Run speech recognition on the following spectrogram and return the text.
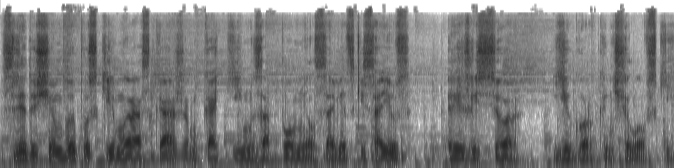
В следующем выпуске мы расскажем, каким запомнил Советский Союз режиссер Егор Кончаловский.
